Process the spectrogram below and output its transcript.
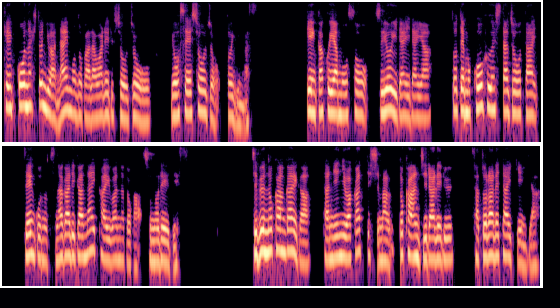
健康な人にはないものが現れる症状を陽性症状と言います。幻覚や妄想、強いイライラや、とても興奮した状態、前後のつながりがない会話などがその例です。自分の考えが他人に分かってしまうと感じられる悟られ体験や、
